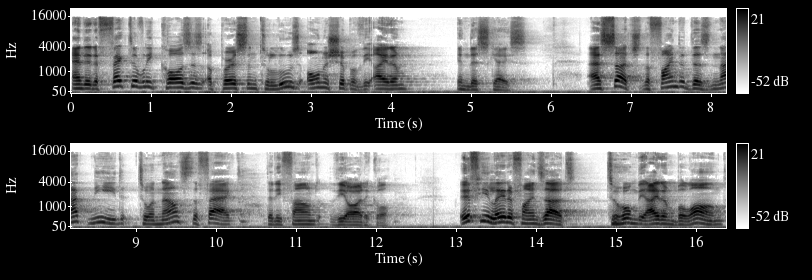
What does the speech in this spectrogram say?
and it effectively causes a person to lose ownership of the item in this case. As such, the finder does not need to announce the fact that he found the article. If he later finds out to whom the item belonged,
